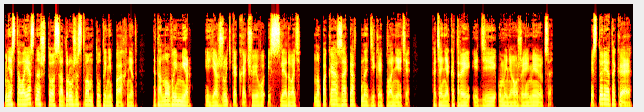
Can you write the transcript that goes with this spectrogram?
Мне стало ясно, что содружеством тут и не пахнет. Это новый мир, и я жуть как хочу его исследовать, но пока заперт на дикой планете. Хотя некоторые идеи у меня уже имеются. История такая.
